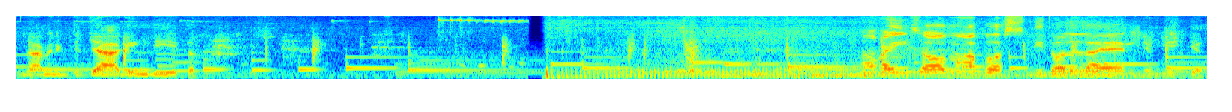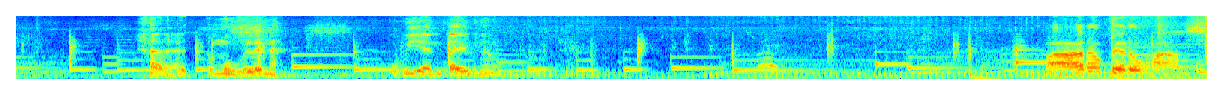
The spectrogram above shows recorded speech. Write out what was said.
Ang dami nagja-jogging dito. Okay, so mga boss, dito na lang yung video. At umuulan na. Uwian time na. Paaraw pero maambon.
